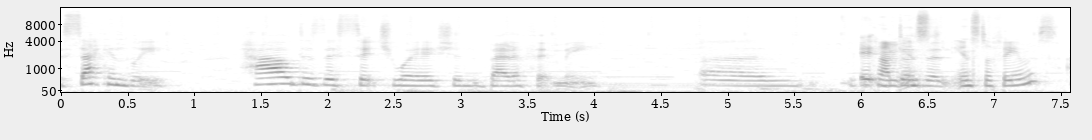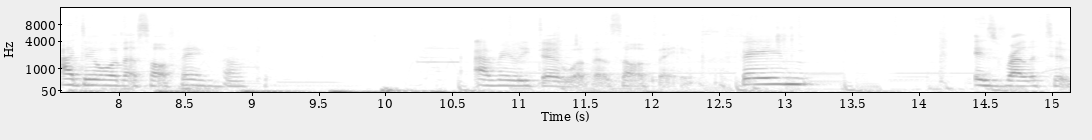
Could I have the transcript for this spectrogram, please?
Secondly, how does this situation benefit me? Um, become inst- doesn't. Insta famous. I don't want that sort of fame. Okay. I really don't want that sort of fame. Fame is relative.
